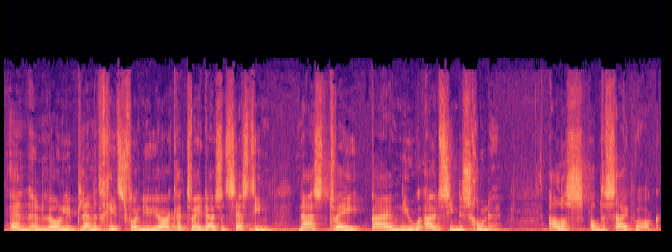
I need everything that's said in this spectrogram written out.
en een Lonely Planet gids voor New York uit 2016, naast twee paar nieuw uitziende schoenen. Alles op de sidewalk.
